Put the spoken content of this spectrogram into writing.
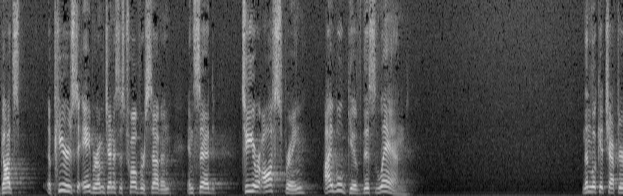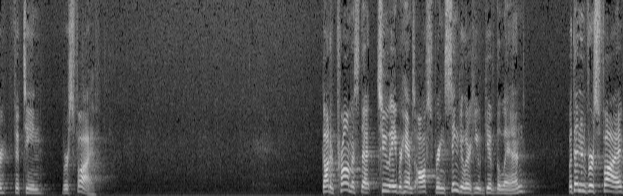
God appears to Abram, Genesis 12, verse 7, and said, To your offspring I will give this land. Then look at chapter 15, verse 5. God had promised that to Abraham's offspring, singular, he would give the land. But then in verse 5,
